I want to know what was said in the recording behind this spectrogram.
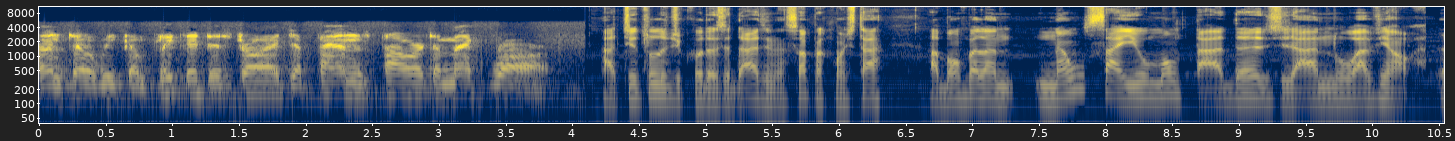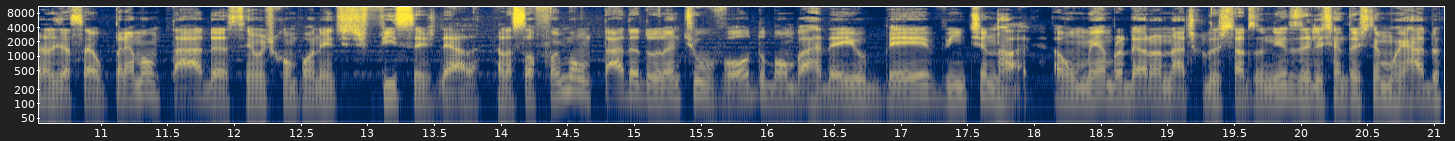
until we completely destroy Japan's power to make war. A título de curiosidade, né, só para constar, a bomba ela não saiu montada já no avião. Ela já saiu pré-montada sem os componentes físseis dela. Ela só foi montada durante o voo do bombardeio B-29. Um membro da aeronáutica dos Estados Unidos ele tinha testemunhado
